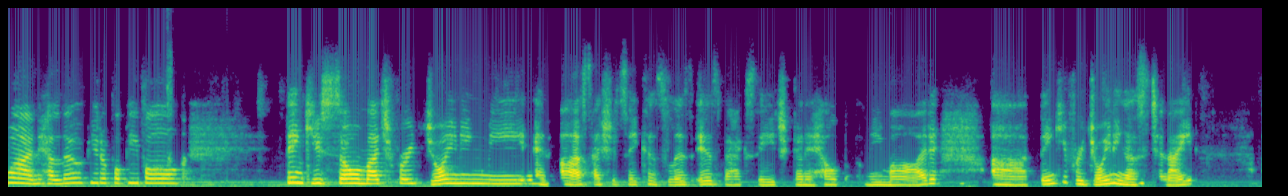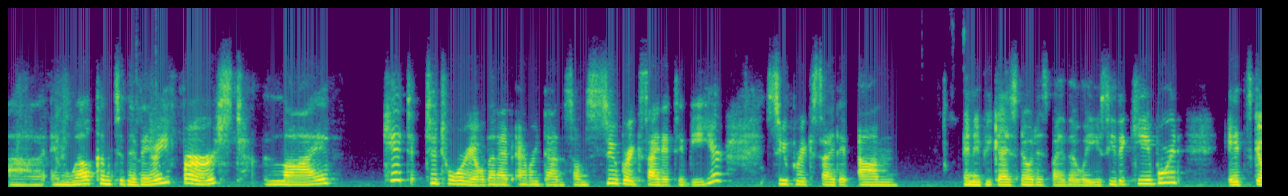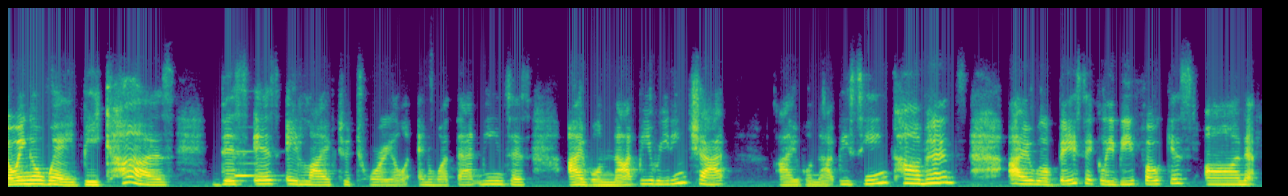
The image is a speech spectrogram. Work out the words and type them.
everyone. Hello, beautiful people. Thank you so much for joining me and us, I should say, because Liz is backstage going to help me mod. Uh, thank you for joining us tonight. Uh, and welcome to the very first live kit tutorial that I've ever done. So I'm super excited to be here. Super excited. Um, and if you guys notice, by the way, you see the keyboard? It's going away because this is a live tutorial. And what that means is I will not be reading chat. I will not be seeing comments. I will basically be focused on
